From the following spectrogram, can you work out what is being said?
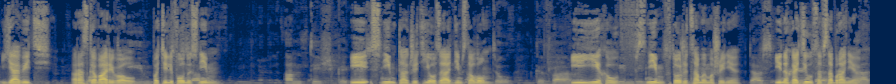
Я ведь разговаривал по телефону с ним, и с ним также ел за одним столом, и ехал с ним в той же самой машине, и находился в собраниях,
